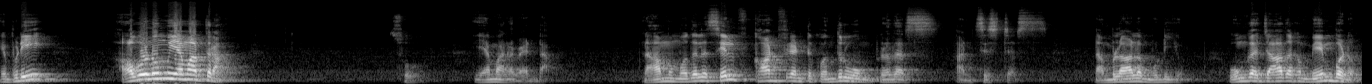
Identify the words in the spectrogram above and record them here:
எப்படி? அவனும் ஏமாத்துறான். ஸோ ஏமாற வேண்டாம். நாம் முதல்ல செல்ஃப் கான்ஃபிடென்ட்டுக்கு வந்துடுவோம் பிரதர்ஸ் அண்ட் சிஸ்டர்ஸ் நம்மளால் முடியும். உங்கள் ஜாதகம் மேம்படும்.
